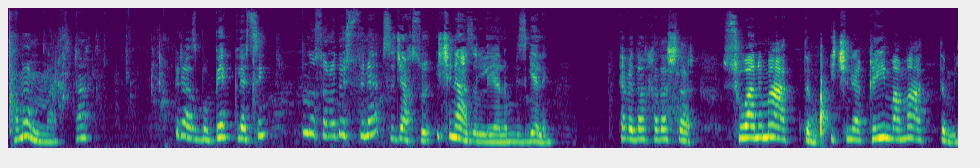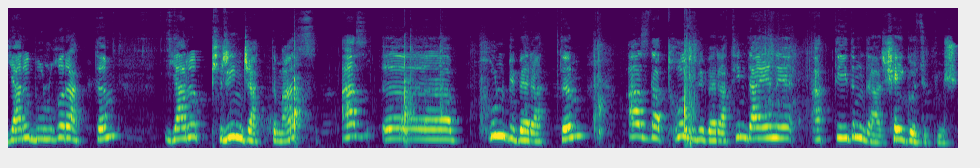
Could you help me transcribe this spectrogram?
Tamam mı? Heh. Biraz bu beklesin. Ondan sonra da üstüne sıcak su. İçine hazırlayalım biz gelin. Evet arkadaşlar soğanımı attım. içine kıymamı attım. Yarı bulgur attım. Yarı pirinç attım az. Az e, pul biber attım. Az da toz biber atayım. Daha yeni attıydım da şey gözükmüş.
